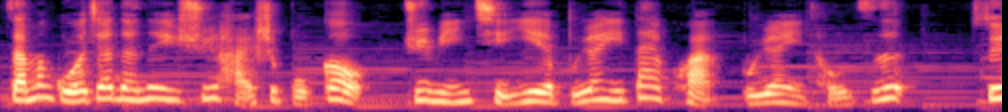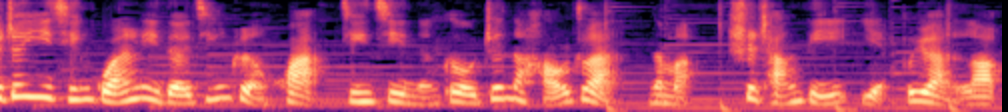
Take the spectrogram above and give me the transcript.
咱们国家的内需还是不够，居民企业不愿意贷款，不愿意投资。随着疫情管理的精准化，经济能够真的好转，那么市场底也不远了。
